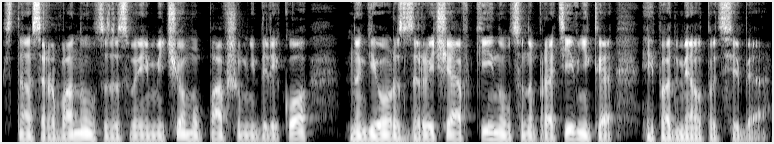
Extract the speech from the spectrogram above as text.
Стас рванулся за своим мечом, упавшим недалеко, но Георг, зарычав, кинулся на противника и подмял под себя.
